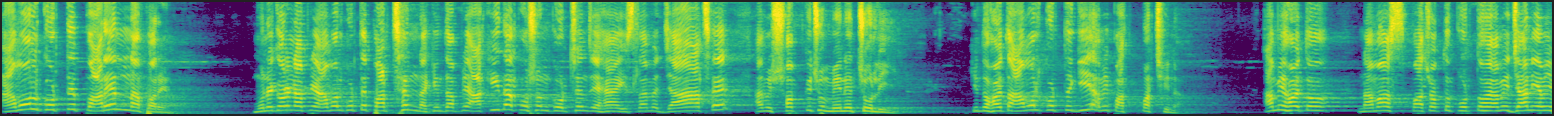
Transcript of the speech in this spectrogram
আমল করতে পারেন না পারেন, মনে করেন আপনি আমল করতে পারছেন না, কিন্তু আপনি আকিদা পোষণ করছেন যে হ্যাঁ ইসলামে যা আছে আমি সব কিছু মেনে চলি। কিন্তু হয়তো আমল করতে গিয়ে আমি পারছি না। আমি হয়তো নামাজ পাঁচ অক্ত পড়তে হয়, আমি জানি, আমি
